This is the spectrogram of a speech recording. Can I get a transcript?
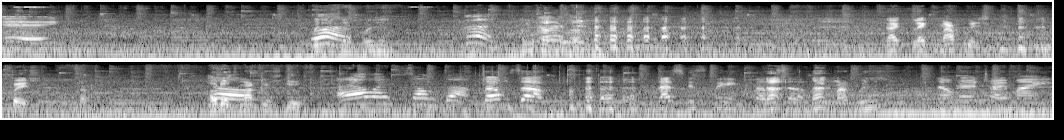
Hey. Good. What is it? Good. Kamukha ko ba? Like like Marquis face. Huh. How does Marcus do? I always thumbs up. Thumbs up. That's his thing. Thumbs Not up. not Marquis. Now I'm gonna try mine.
